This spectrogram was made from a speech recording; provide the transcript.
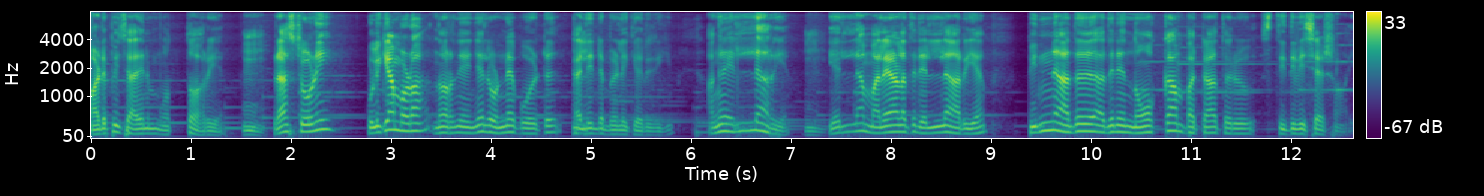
പഠിപ്പിച്ച് അതിന് മൊത്തം അറിയാം. എടാ സ്റ്റോണി കുളിക്കാൻ പോടാ എന്ന് പറഞ്ഞു കഴിഞ്ഞാൽ ഉടനെ പോയിട്ട് കല്ലിന്റെ മേളിൽ കയറിയിരിക്കും. അങ്ങനെ എല്ലാം അറിയാം. എല്ലാം മലയാളത്തിൽ എല്ലാം അറിയാം. പിന്നെ അത് അതിനെ നോക്കാൻ പറ്റാത്തൊരു സ്ഥിതിവിശേഷമായി.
